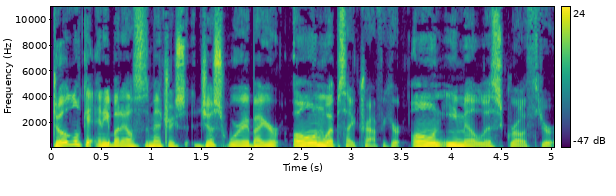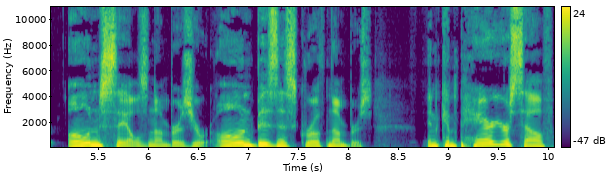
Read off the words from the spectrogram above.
Don't look at anybody else's metrics. Just worry about your own website traffic, your own email list growth, your own sales numbers, your own business growth numbers. And compare yourself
